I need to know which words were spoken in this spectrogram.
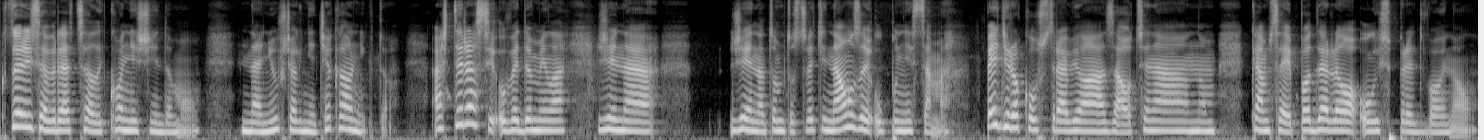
ktorí sa vracali konečne domov. Na ňu však nečakal nikto. Až teraz si uvedomila, že, na, že je na tomto svete naozaj úplne sama. 5 rokov strávila za oceánom, kam sa jej podarilo ujsť pred vojnou.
